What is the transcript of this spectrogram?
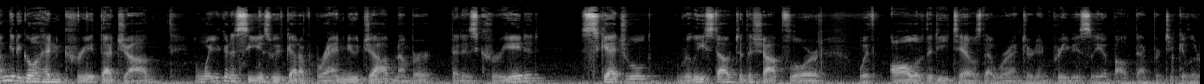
I'm going to go ahead and create that job. And what you're going to see is we've got a brand new job number that is created scheduled, released out to the shop floor with all of the details that were entered in previously about that particular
